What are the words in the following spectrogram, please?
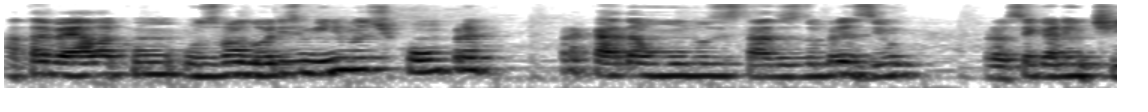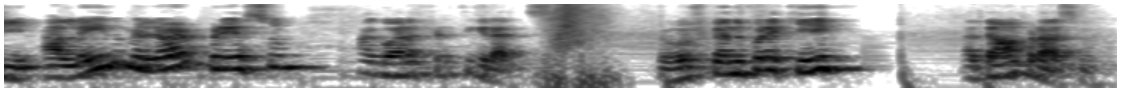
a tabela com os valores mínimos de compra para cada um dos estados do Brasil, para você garantir, além do melhor preço, agora frete grátis. Eu vou ficando por aqui, até uma próxima.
